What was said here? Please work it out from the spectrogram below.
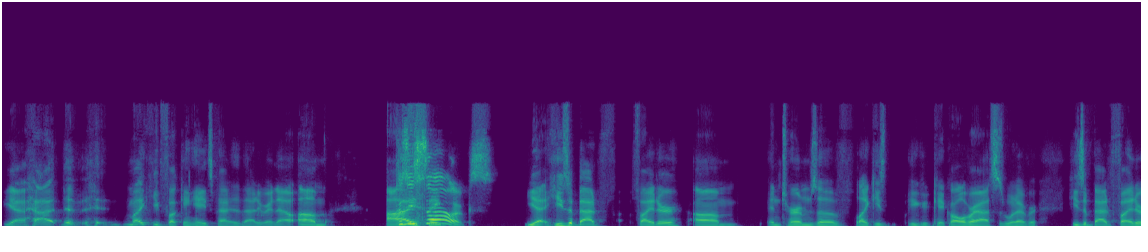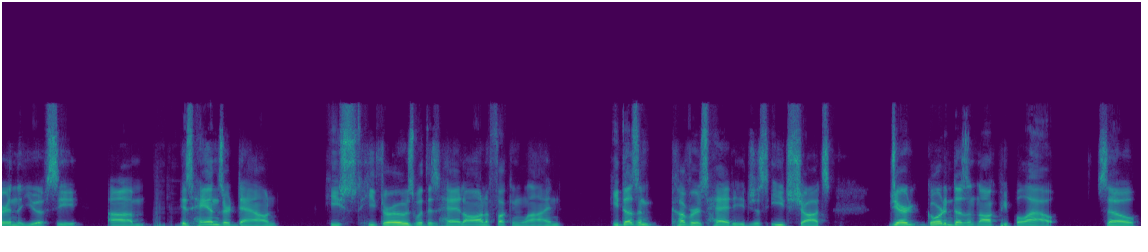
yeah. Mikey fucking hates Paddy the Baddy right now. Um, I he think, sucks. Yeah, he's a bad fighter. Um, in terms of like he's he could kick all of our asses, whatever. He's a bad fighter in the UFC. Um, his hands are down. He he throws with his head on a fucking line. He doesn't cover his head. He just eats shots. Jared Gordon doesn't knock people out. So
